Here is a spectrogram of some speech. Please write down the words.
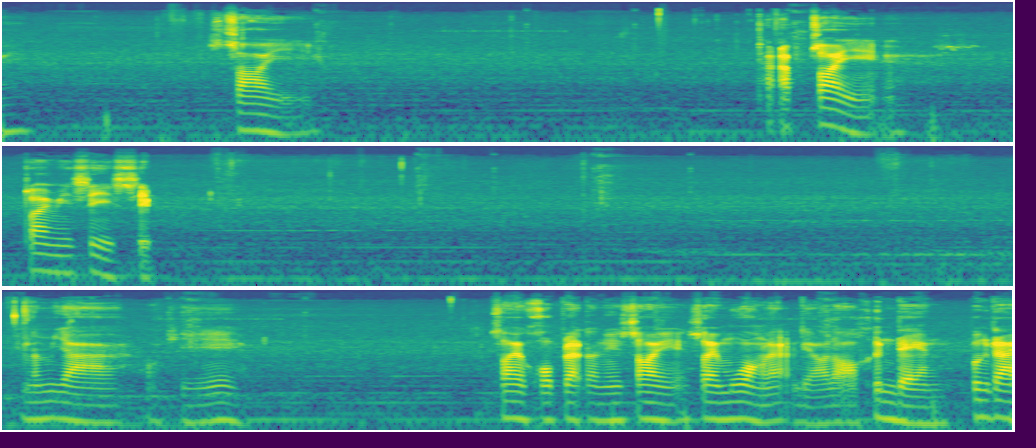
ยสร้อย ถ้าอัพสร้อยสร้อยมีสี่สิบน้ำยา โอเคสร้อยครบแล้วตอนนี้สร้อยสร้อยม่วงแล้วเดี๋ยวเราเอาขึ้นแดง เพิ่งได้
